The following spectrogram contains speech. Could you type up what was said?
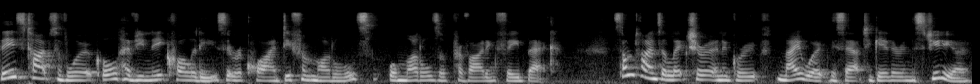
These types of work all have unique qualities that require different models or models of providing feedback. Sometimes a lecturer and a group may work this out together in the studio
